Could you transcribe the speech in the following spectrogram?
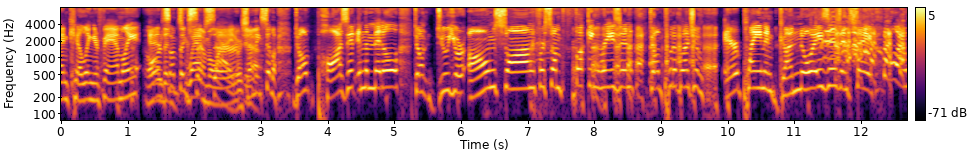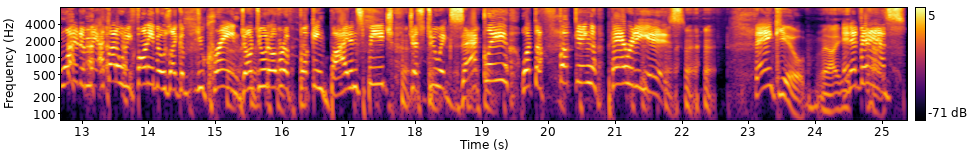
and killing your family Or and the something similar, or something yeah. similar. Don't pause it in the middle. Don't do your own song for some fucking reason. Don't put a bunch of airplane and gun noises and say, "Oh, I wanted to make I thought it would be funny if it was like a Ukraine." Don't do it over a fucking Biden speech. Just do exactly what the fucking parody is. Thank you Uh, in advance.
